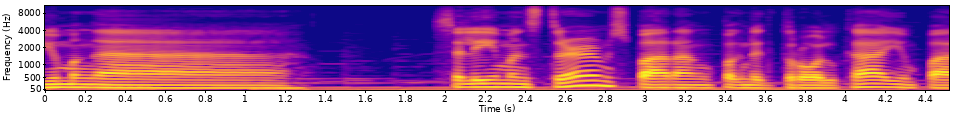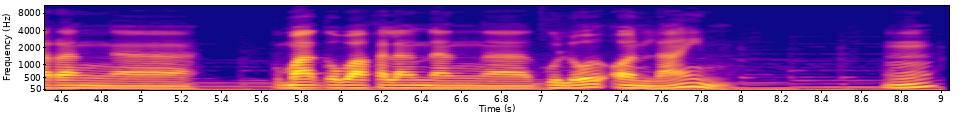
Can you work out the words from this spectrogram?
Yung mga sa layman's terms, parang pag nag-troll ka, yung parang ah, gumagawa ka lang ng ah, gulo online. Hmm?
